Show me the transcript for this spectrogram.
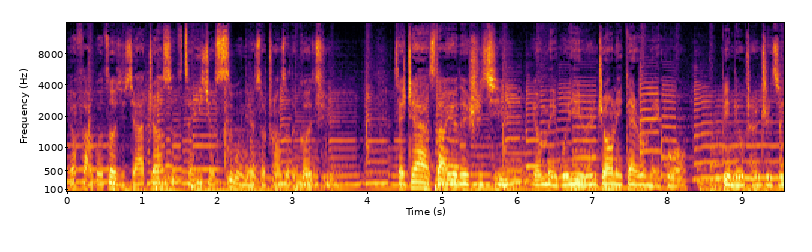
由法国作曲家 Joseph 在一九四五年所创作的歌曲，在 Jazz 大乐队时期由美国艺人 Johnny 带入美国，并流传至今。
